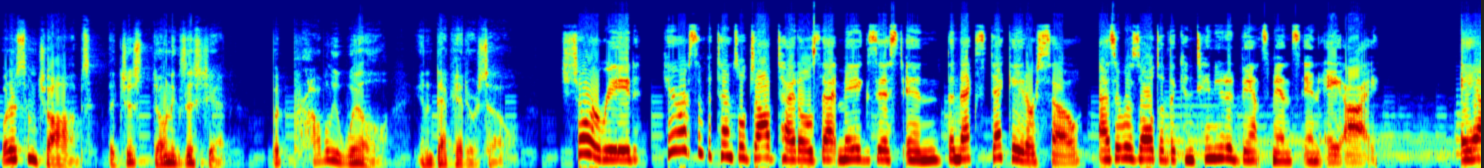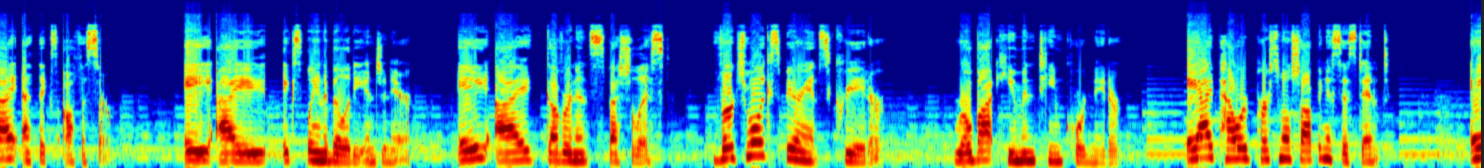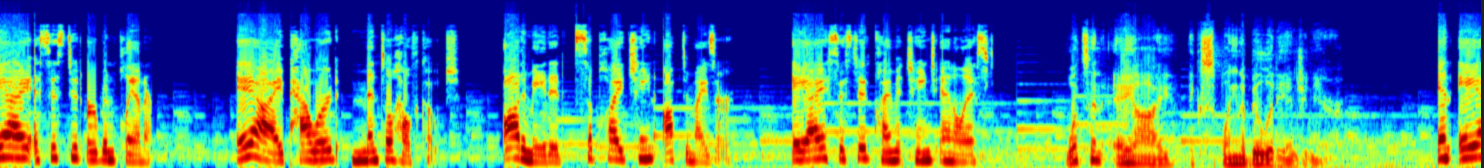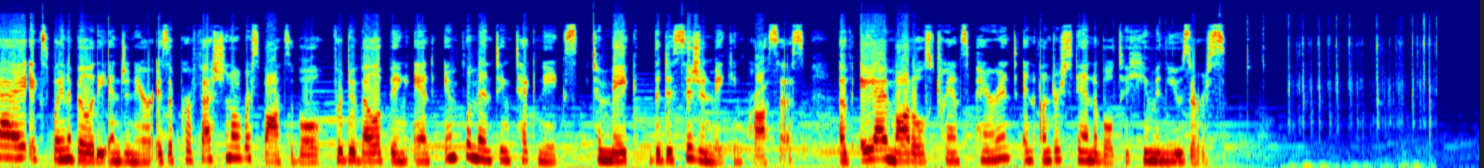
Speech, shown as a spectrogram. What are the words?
What are some jobs that just don't exist yet, but probably will in a decade or so? Sure, Reid. Here are some potential job titles that may exist in the next decade or so as a result of the continued advancements in AI AI Ethics Officer, AI Explainability Engineer, AI Governance Specialist, Virtual Experience Creator, Robot Human Team Coordinator, AI Powered Personal Shopping Assistant, AI Assisted Urban Planner, AI Powered Mental Health Coach, Automated Supply Chain Optimizer, AI Assisted Climate Change Analyst. What's an AI explainability engineer? An AI explainability engineer is a professional responsible for developing and implementing techniques to make the decision making process of AI models transparent and understandable to human users.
